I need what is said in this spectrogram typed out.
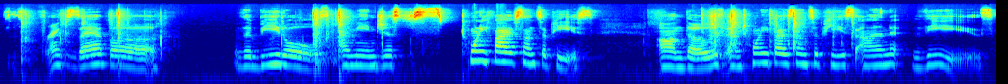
Frank Zappa, The Beatles. I mean, just 25 cents a piece on those and 25 cents a piece on these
